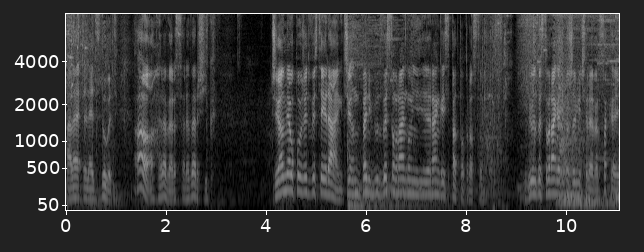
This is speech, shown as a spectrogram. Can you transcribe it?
ale let's do it. O, rewers, rewersik. Czy on miał powyżej 20 rangi? Czy on wbił 20 rangą i rangę i spadł po prostu? Wbił 20 rangę tylko, żeby mieć rewers, okej.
